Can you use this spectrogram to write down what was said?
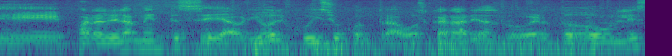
Eh, paralelamente se abrió el juicio contra Oscar Arias, Roberto Dobles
